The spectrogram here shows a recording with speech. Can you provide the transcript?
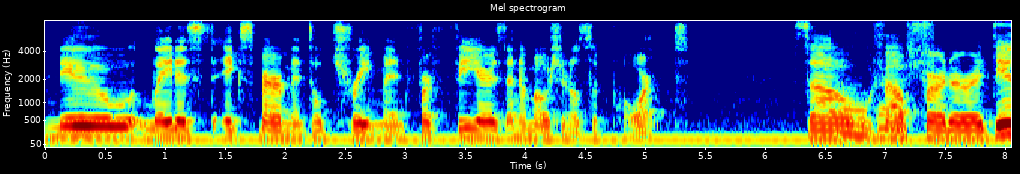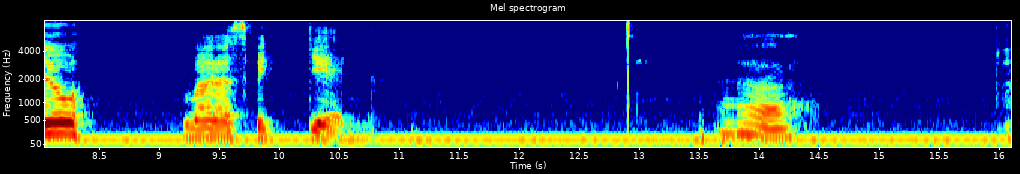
new latest experimental treatment for fears and emotional support. So, Oh, without gosh. further ado, let us begin. Uh,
